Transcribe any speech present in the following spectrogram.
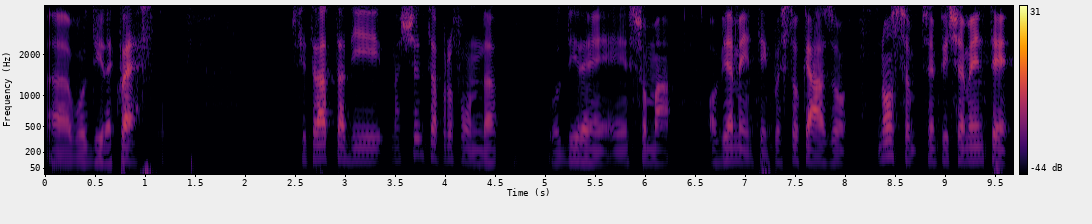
eh, vuol dire questo. Si tratta di una scienza profonda, vuol dire insomma, ovviamente in questo caso non sem- semplicemente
